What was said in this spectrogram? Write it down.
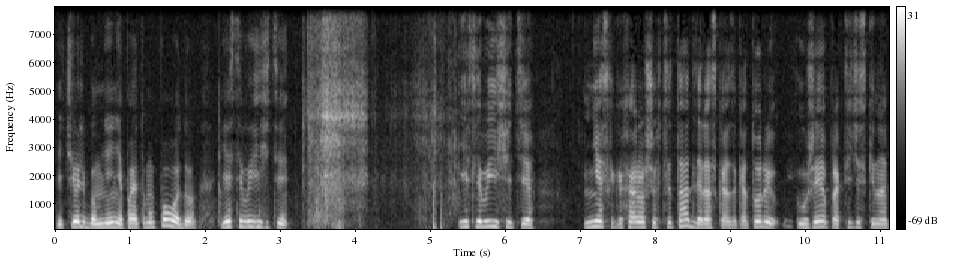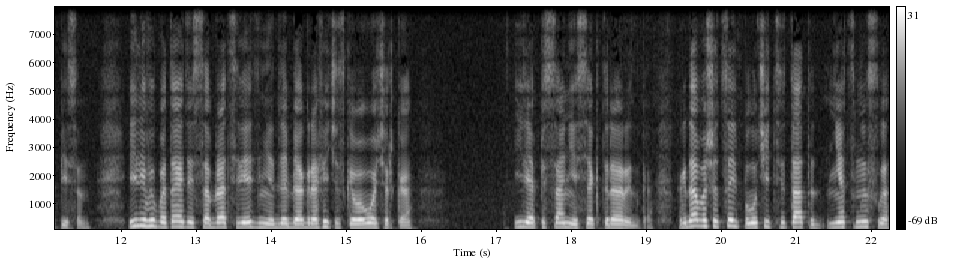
и чье-либо мнение по этому поводу. Если вы ищете... Если вы ищете несколько хороших цитат для рассказа, который уже практически написан, или вы пытаетесь собрать сведения для биографического очерка – или описание сектора рынка. Когда ваша цель получить цитаты, нет смысла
